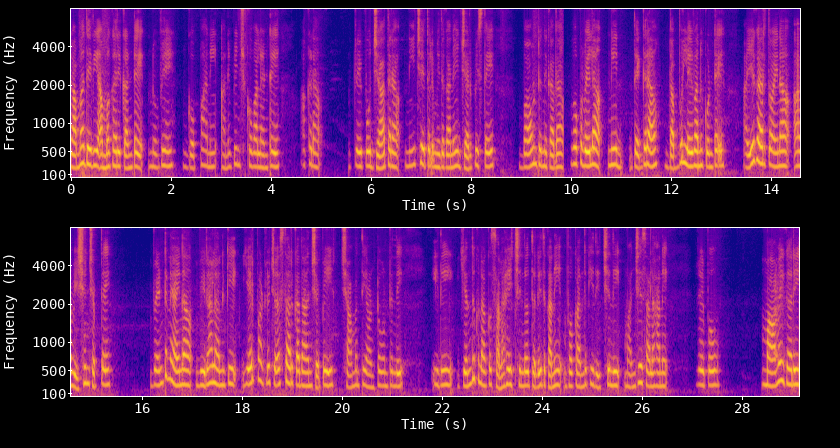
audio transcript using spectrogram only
రమాదేవి అమ్మగారి కంటే నువ్వే గొప్ప అని అనిపించుకోవాలంటే అక్కడ రేపు జాతర నీ చేతుల మీదుగానే జరిపిస్తే బాగుంటుంది కదా. ఒకవేళ నీ దగ్గర డబ్బులు లేవనుకుంటే అయ్యగారితో అయినా ఆ విషయం చెప్తే వెంటనే అయినా విరాళానికి ఏర్పాట్లు చేస్తారు కదా అని చెప్పి చామంతి అంటూ ఉంటుంది. ఇది ఎందుకు నాకు సలహా ఇచ్చిందో తెలియదు కానీ ఒక అందుకు ఇది ఇచ్చింది మంచి సలహానే. రేపు మావయ్య గారి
